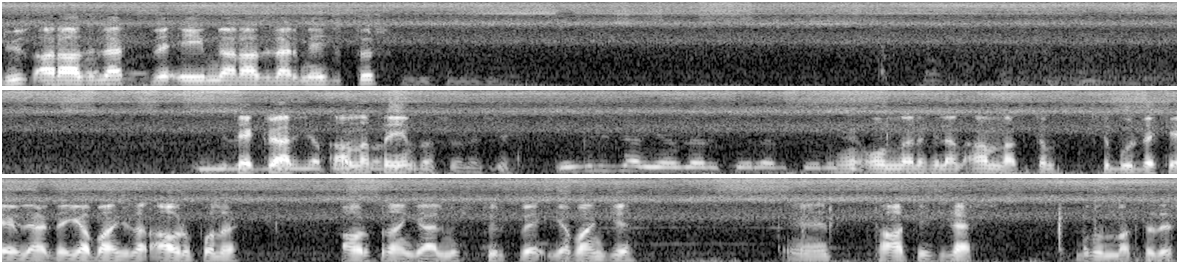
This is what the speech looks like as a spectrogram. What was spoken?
Düz araziler ve eğimli araziler mevcuttur. Tekrar anlatayım. şey. İngilizler yerleri şeyler söyle. Onları filan anlattım. İşte buradaki evlerde yabancılar Avrupalı, Avrupa'dan gelmiş Türk ve yabancı e, tatilciler bulunmaktadır.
